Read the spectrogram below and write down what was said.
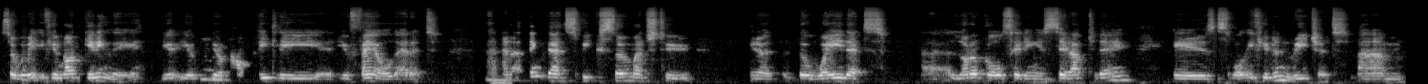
So if you're not getting there, you, you're, mm-hmm. you're completely you failed at it, mm-hmm. and I think that speaks so much to you know the way that uh, a lot of goal setting is set up today is well, if you didn't reach it, um,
